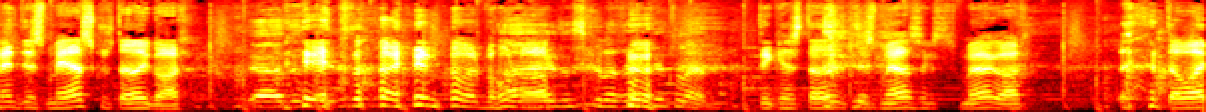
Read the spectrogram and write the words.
men det smager sgu stadig godt. Ja, det Efter når man vågner op. det er sgu da rigtigt, mand. Det kan stadig, det smager, det smager godt. der var et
